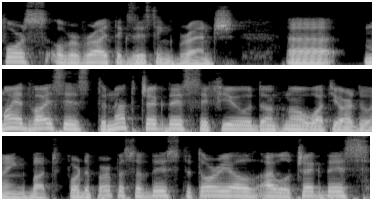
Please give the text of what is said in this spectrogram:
force overwrite existing branch. Uh, my advice is to not check this if you don't know what you are doing, but for the purpose of this tutorial, I will check this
